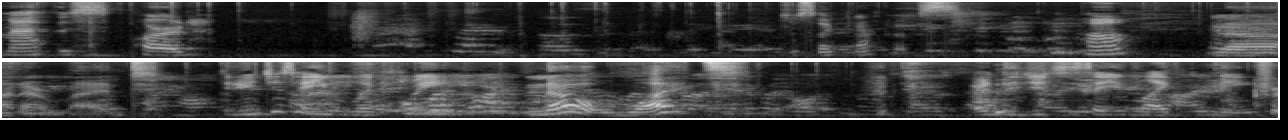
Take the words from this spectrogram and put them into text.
Math is hard. Just like Marcos. Huh? No, never mind. Did you just say you licked me, No, what? or did you just say you liked me? Cre-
